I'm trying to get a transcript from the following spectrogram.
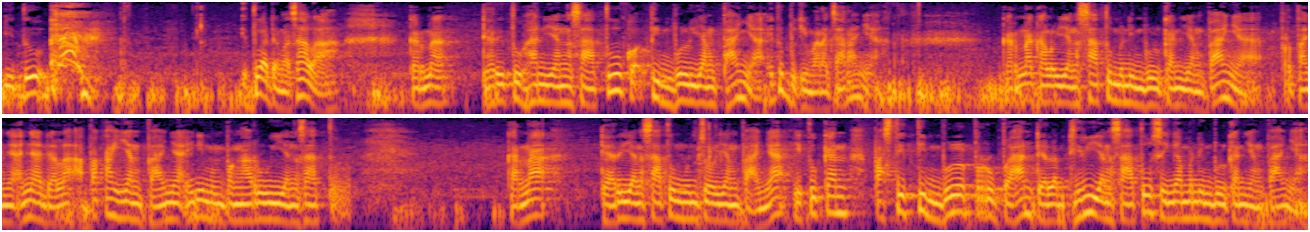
itu itu ada masalah karena dari Tuhan yang satu kok timbul yang banyak itu bagaimana caranya? Karena kalau yang satu menimbulkan yang banyak, pertanyaannya adalah apakah yang banyak ini mempengaruhi yang satu? Karena dari yang satu muncul yang banyak itu kan pasti timbul perubahan dalam diri yang satu sehingga menimbulkan yang banyak.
